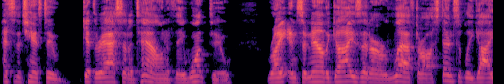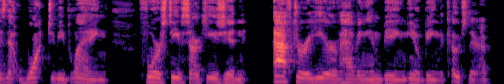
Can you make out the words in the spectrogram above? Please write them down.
has had a chance to get their ass out of town if they want to, right? And so now the guys that are left are ostensibly guys that want to be playing for Steve Sarkisian after a year of having him being, you know, being the coach there.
